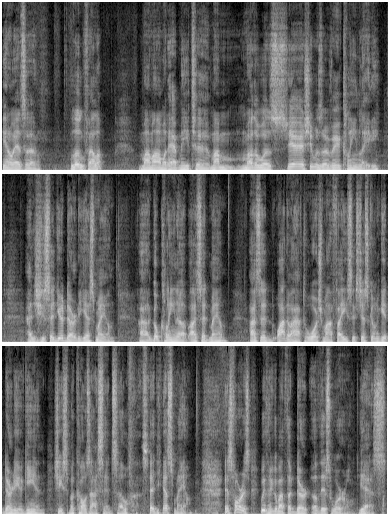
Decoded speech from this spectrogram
You know, as a little fella, my mom would have me to my mother was yeah she was a very clean lady. And she said you're dirty. Yes ma'am. Uh, go clean up. I said ma'am. I said why do i have to wash my face? It's just going to get dirty again. She said because i said so. I said yes ma'am. As far as we think about the dirt of this world yes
